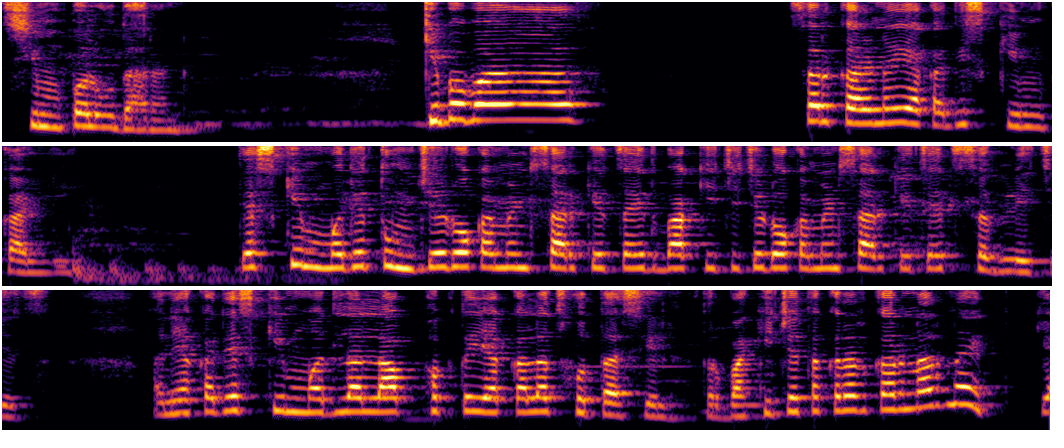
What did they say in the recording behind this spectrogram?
सिंपल उदाहरण. की बाबा सरकारनं एखादी स्कीम काढली. त्या स्कीममध्ये तुमचे डॉक्युमेंट सारखेच आहेत बाकीचे डॉक्युमेंट सारखेच आहेत सगळेचेच. आणि एखाद्या स्कीममधला लाभ फक्त एकालाच होत असेल तर बाकीचे तक्रार करणार नाहीत? की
